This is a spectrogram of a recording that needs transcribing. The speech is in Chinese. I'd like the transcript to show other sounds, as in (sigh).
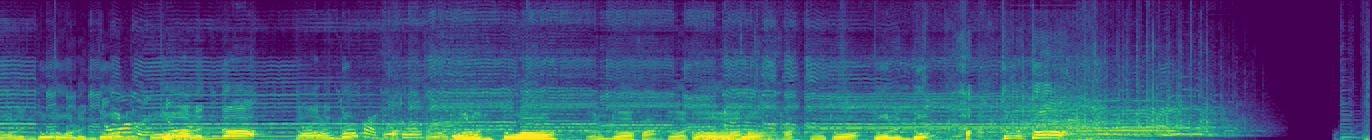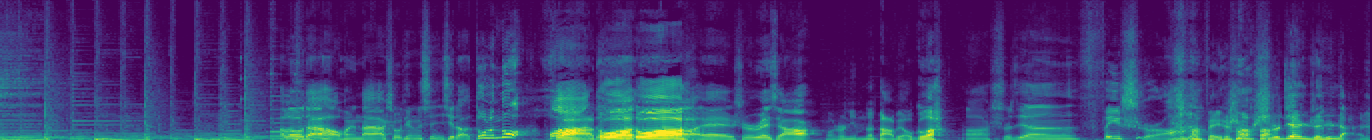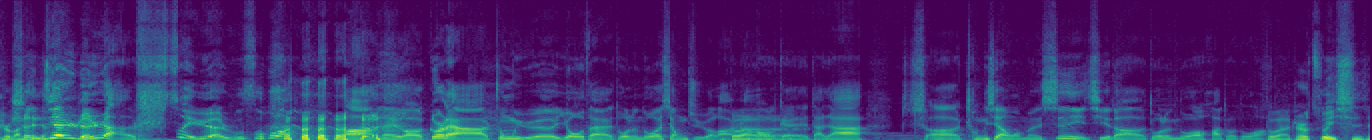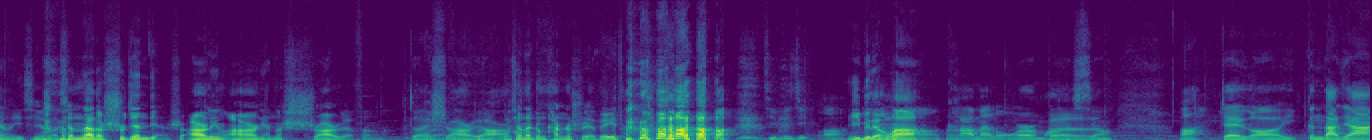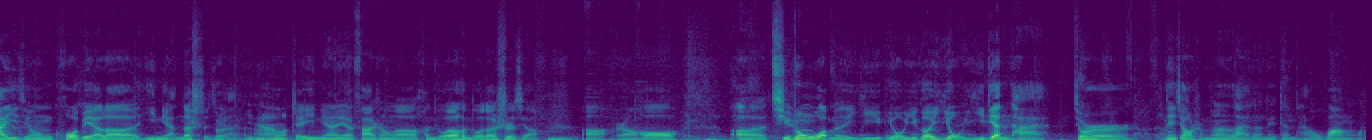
多伦多，多伦多，多伦多多伦多，多伦多，话多多多伦多，多伦多话多多伦多话话多多，多伦多话多多。大家好，欢迎大家收听新一期的多伦多话多多多哎，是瑞晓我是你们的大表哥，啊。时间飞逝啊，时间飞逝，(laughs) 时间荏苒是吧？时间荏苒，岁月如梭啊！那个哥俩终于又在多伦多相聚了，对然后给大家呃呈现我们新一期的多伦多话多多。对，这是最新鲜的一期了。现在的时间点是二零二二年的十二月份了。对，十二月二，对我现在正看着世界杯呢。几比几了？(laughs) 一比零了喀麦隆是吗？对对对行。啊，这个跟大家已经阔别了一年的时间，一年了啊这一年也发生了很多很多的事情。嗯，啊，然后，呃，其中我们一有一个友谊电台，就是那叫什么来的那电台我忘了，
